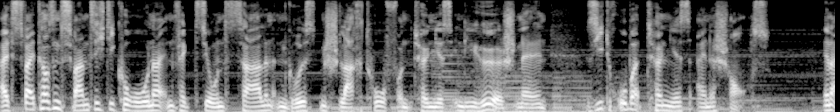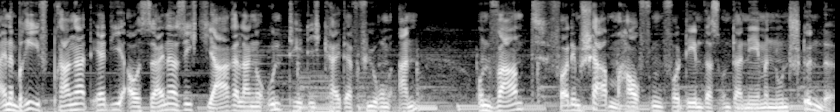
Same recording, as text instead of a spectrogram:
Als 2020 die Corona-Infektionszahlen im größten Schlachthof von Tönnies in die Höhe schnellen, sieht Robert Tönnies eine Chance. In einem Brief prangert er die aus seiner Sicht jahrelange Untätigkeit der Führung an und warnt vor dem Scherbenhaufen, vor dem das Unternehmen nun stünde.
